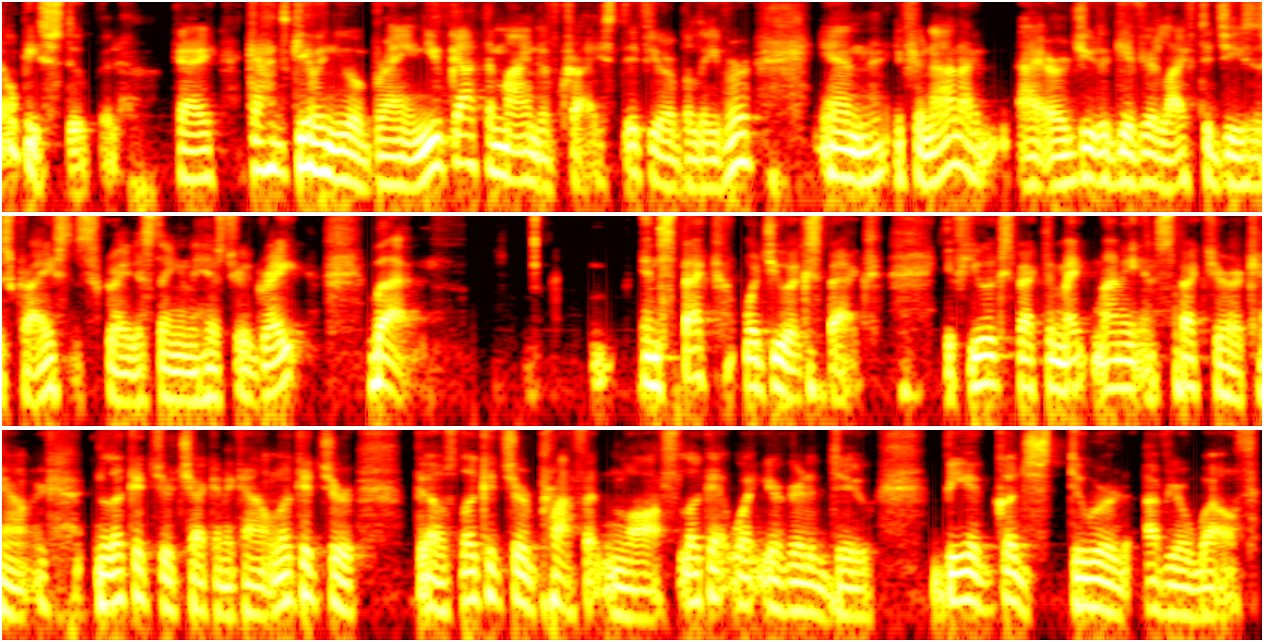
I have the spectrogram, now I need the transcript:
don't be stupid. Okay. God's given you a brain. You've got the mind of Christ if you're a believer. And if you're not, I, I urge you to give your life to Jesus Christ. It's the greatest thing in the history of great. But inspect what you expect. If you expect to make money, inspect your account. Look at your checking account. Look at your bills. Look at your profit and loss. Look at what you're going to do. Be a good steward of your wealth.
